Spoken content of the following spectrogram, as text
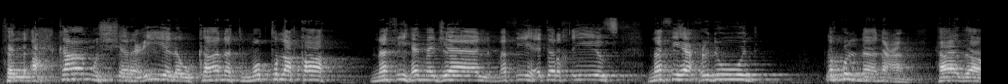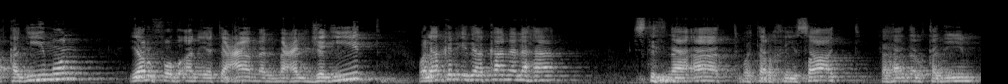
فالأحكام الشرعية لو كانت مطلقة ما فيها مجال ما فيها ترخيص ما فيها حدود. لقلنا نعم هذا قديم يرفض أن يتعامل مع الجديد ولكن إذا كان لها استثناءات وترخيصات فهذا القديم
